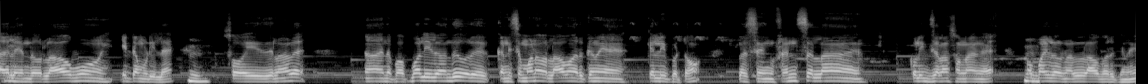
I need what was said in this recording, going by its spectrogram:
அதில் எந்த ஒரு லாபமும் ஈட்ட முடியல. ஸோ இதனால இந்த பப்பாளியில் வந்து ஒரு கணிசமான ஒரு லாபம் இருக்குன்னு கேள்விப்பட்டோம். ப்ளஸ் எங்கள் ஃப்ரெண்ட்ஸ் எல்லாம் கொலீக்ஸ் எல்லாம் சொன்னாங்க பப்பாளியில் ஒரு நல்ல லாபம் இருக்குன்னு.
